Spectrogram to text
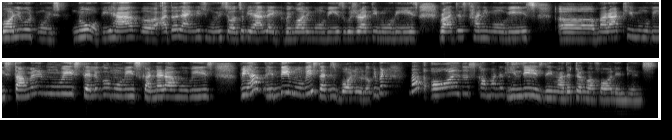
Bollywood movies. No, we have uh, other language movies also. We have like Bengali movies, Gujarati movies, Rajasthani movies, uh, Marathi movies, Tamil movies, Telugu movies, Kannada movies. We have Hindi movies that is Bollywood, okay? But not all this come under this. Hindi is the mother tongue of all Indians.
